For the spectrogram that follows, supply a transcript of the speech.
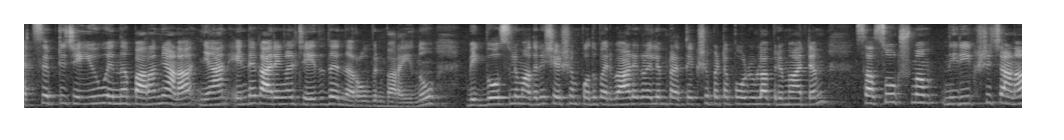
അക്സെപ്റ്റ് ചെയ്യൂ എന്ന് പറഞ്ഞാണ് ഞാൻ എന്റെ കാര്യങ്ങൾ ചെയ്തത് എന്ന് റോബിൻ പറയുന്നു. ബിഗ് ബോസിലും അതിനുശേഷം പൊതുപരിപാടികളിലും പ്രത്യക്ഷപ്പെട്ടപ്പോഴുള്ള പെരുമാറ്റം സസൂക്ഷ്മം നിരീക്ഷിച്ചാണ്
